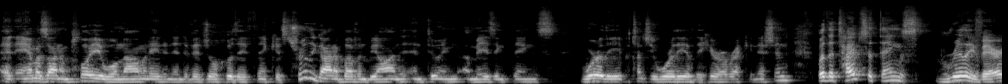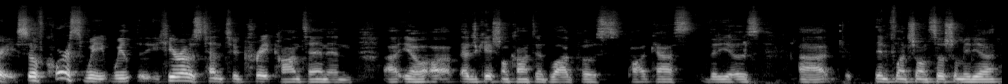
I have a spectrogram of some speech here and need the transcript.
an Amazon employee will nominate an individual who they think has truly gone above and beyond and doing amazing things worthy, potentially worthy of the hero recognition. But the types of things really vary. So of course, we we heroes tend to create content and uh, you know uh, educational content, blog posts, podcasts, videos, uh, influential on social media.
